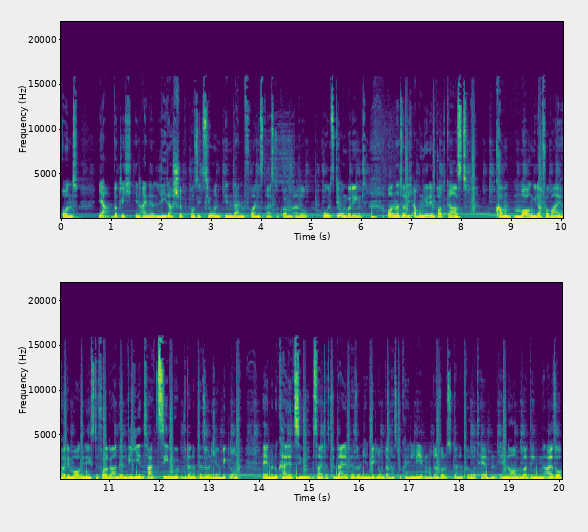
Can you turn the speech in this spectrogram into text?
und ja, wirklich in eine Leadership-Position in deinem Freundeskreis zu kommen. Also hol's dir unbedingt. Und natürlich abonniere den Podcast Komm morgen wieder vorbei, hör dir morgen die nächste Folge an, denn wie jeden Tag 10 Minuten für deine persönliche Entwicklung. Hey, wenn du keine 10 Minuten Zeit hast für deine persönliche Entwicklung, dann hast du kein Leben und dann solltest du deine Prioritäten enorm überdenken. Also,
